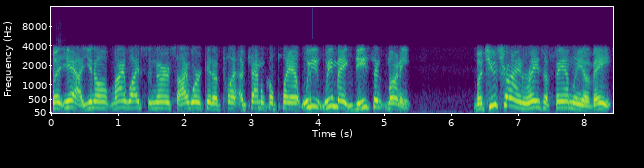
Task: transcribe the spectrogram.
But yeah, you know, my wife's a nurse. I work at a, pla- a chemical plant. We we make decent money, but you try and raise a family of eight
